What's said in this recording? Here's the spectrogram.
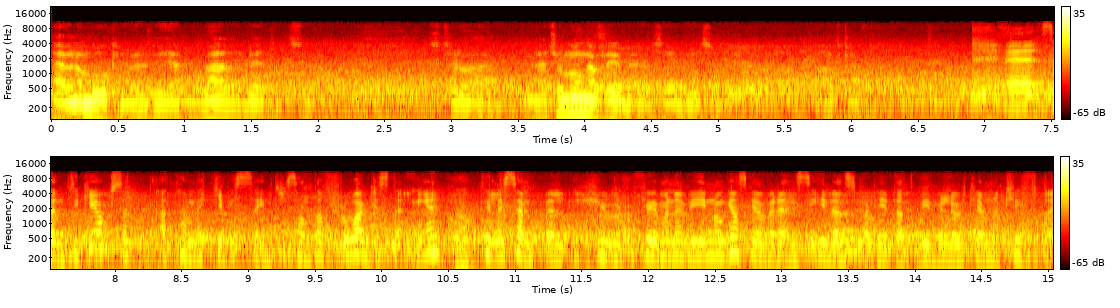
Även om boken är väldigt välarbetad så, så tror jag, jag tror många fler behöver se det så. Helt klart. Eh, sen tycker jag också att, att, han väcker vissa intressanta frågeställningar. Ja. Till exempel hur, för jag menar vi är nog ganska överens i Vänsterpartiet att vi vill utjämna klyftor.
